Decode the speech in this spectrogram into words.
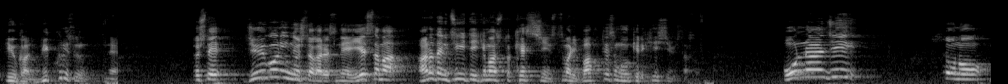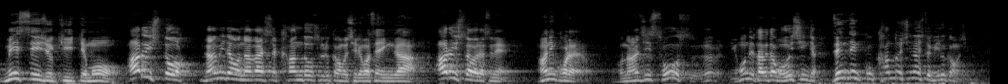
っていう感じ、びっくりするんですね。そして15人の人がですね、イエス様、あなたについていきますと決心、つまりバプテスマを受ける決心をした同じ人のメッセージを聞いても、ある人は涙を流して感動するかもしれませんが、ある人はですね、何これ？同じソース？日本で食べた方が美味しいんじゃ？全然こう感動しない人もいるかもしれません。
